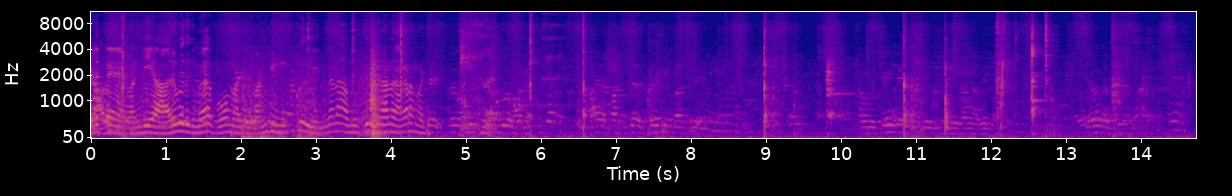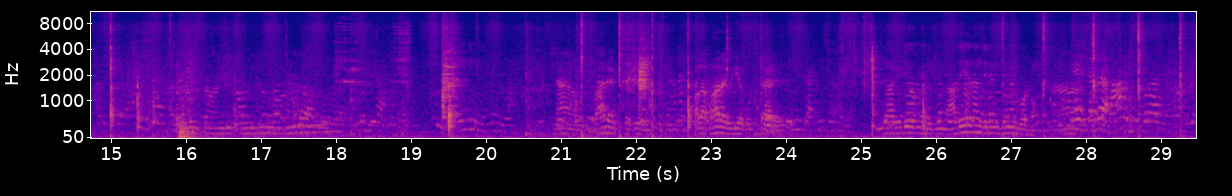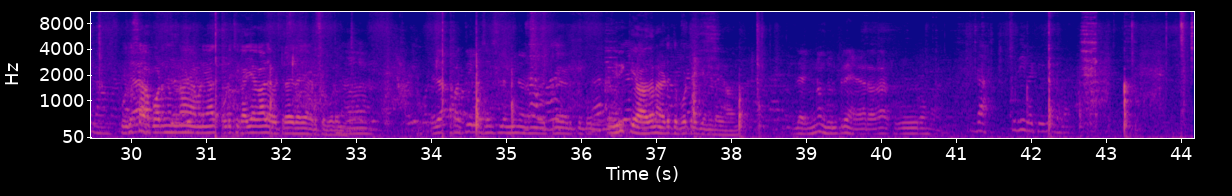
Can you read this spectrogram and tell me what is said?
விட்டேன் வண்டியை அறுபதுக்கு மேலே போக மாட்டேங்குது வண்டி முக்குது என்னன்னா திரும்பினாலும் நகர மாட்டேங்குது நான் பாறை எடுத்தது பல பாறை வீடியோ கொடுத்தாரு எல்லா வீடியோவுமே இருக்குங்க அதே தான் திரும்பி திரும்பி போடுறோம் புதுசாக போடணும்னா எவனையாவது பிடிச்சி கையை காலை வெட்டுறதையா எடுத்து போடுங்க ஏதாவது பத்து கிலோ சைஸில் மீன் வெட்டுற எடுத்து போட்டு இருக்கே அதெல்லாம் எடுத்து போட்டிருக்கேன் இல்லை இன்னும் சொல்கிறேன் வேறு ஏதாவது தூரமாக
